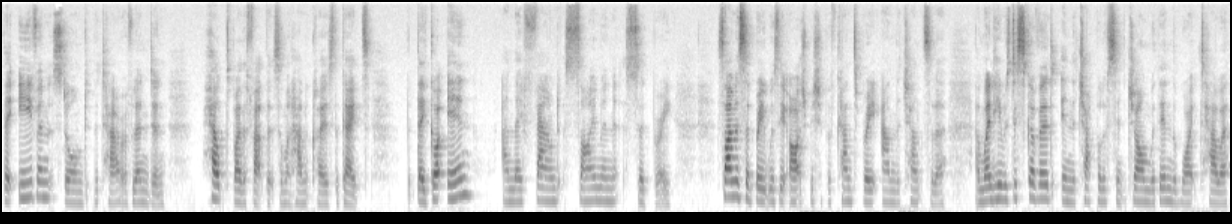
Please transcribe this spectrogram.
They even stormed the Tower of London, helped by the fact that someone hadn't closed the gates. But they got in and they found Simon Sudbury, Simon Sudbury was the Archbishop of Canterbury and the Chancellor, and when he was discovered in the Chapel of St John within the White Tower,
